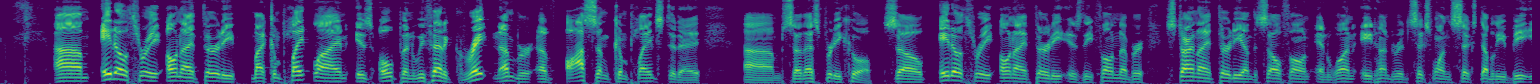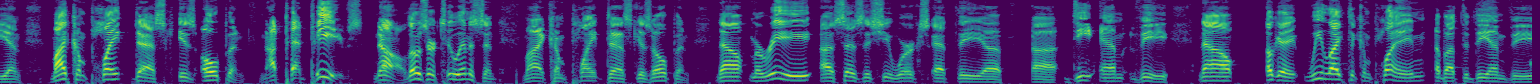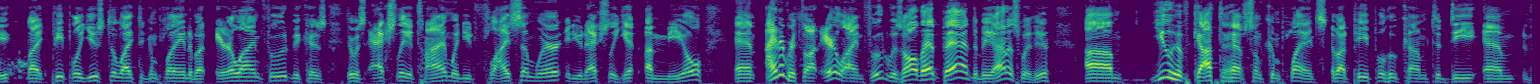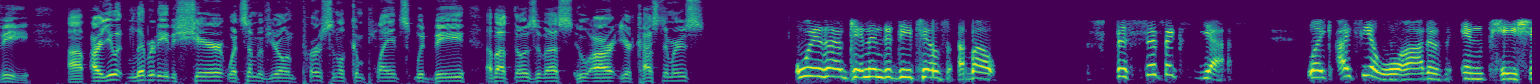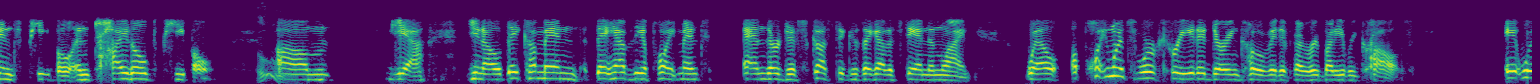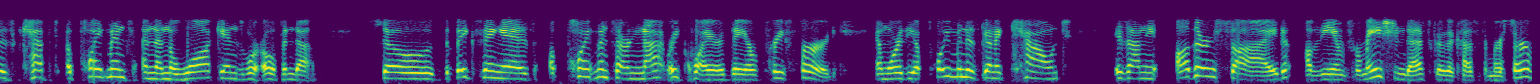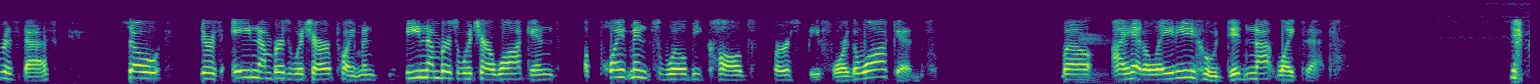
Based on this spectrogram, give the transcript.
Um, 803-0930, my complaint line is open. We've had a great number of awesome complaints today. Um, so that's pretty cool. So 803-0930 is the phone number, star 930 on the cell phone, and 1-800-616-WBEN. E My complaint desk is open. Not pet peeves. No, those are too innocent. My complaint desk is open. Now, Marie uh, says that she works at the uh, uh, DMV. Now, okay, we like to complain about the DMV. Like people used to like to complain about airline food because there was actually a time when you'd fly somewhere and you'd actually get a meal. And I never thought airline food was all that bad, to be honest with you. Um, you have got to have some complaints about people who come to DMV. Uh, are you at liberty to share what some of your own personal complaints would be about those of us who are your customers? Without getting into details about specifics, yes. Like I see a lot of impatient people, entitled people. Ooh. Um, yeah, you know, they come in, they have the appointment, and they're disgusted because they got to stand in line. Well, appointments were created during COVID, if everybody recalls. It was kept appointments, and then the walk-ins were opened up. So the big thing is appointments are not required; they are preferred. And where the appointment is going to count is on the other side of the information desk or the customer service desk. So there's A numbers, which are appointments, B numbers, which are walk ins. Appointments will be called first before the walk ins. Well, hmm. I had a lady who did not like that.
